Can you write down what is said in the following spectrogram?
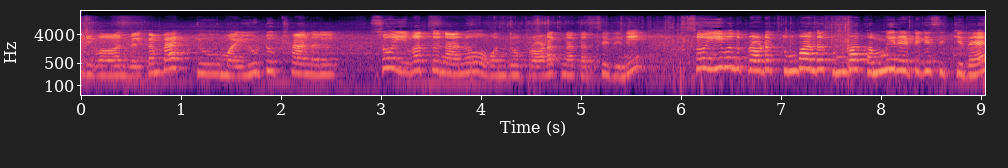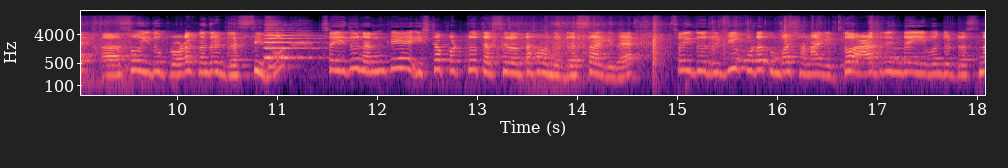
Everyone welcome back to my YouTube channel so ಇವತ್ತು ನಾನು ಒಂದು ಪ್ರಾಡಕ್ಟ್ನ ತರಿಸಿದ್ದೀನಿ ಸೊ ಈ ಒಂದು ಪ್ರಾಡಕ್ಟ್ ತುಂಬ ಅಂದರೆ ತುಂಬ ಕಮ್ಮಿ ರೇಟಿಗೆ ಸಿಕ್ಕಿದೆ. ಸೊ ಇದು ಪ್ರಾಡಕ್ಟ್ ಅಂದರೆ ಡ್ರೆಸ್ ಇದು. ಸೊ ಇದು ನನಗೆ ಇಷ್ಟಪಟ್ಟು ತರಿಸಿರುವಂತಹ ಒಂದು ಡ್ರೆಸ್ ಆಗಿದೆ. ಸೊ ಇದು ರಿವ್ಯೂ ಕೂಡ ತುಂಬ ಚೆನ್ನಾಗಿತ್ತು. ಆದ್ದರಿಂದ ಈ ಒಂದು ಡ್ರೆಸ್ನ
